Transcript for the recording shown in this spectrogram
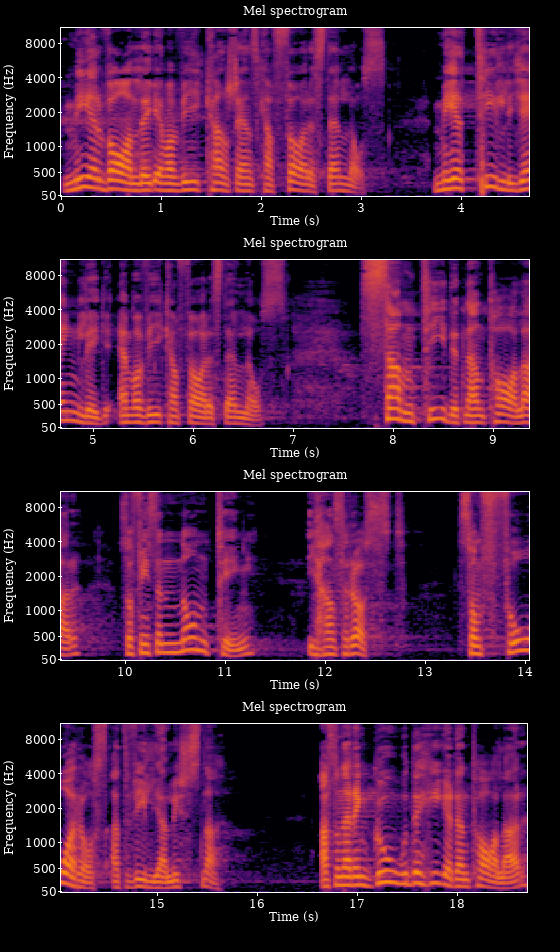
mer vanlig än vad vi kanske ens kan föreställa oss. Mer tillgänglig än vad vi kan föreställa oss. Samtidigt när han talar så finns det någonting i hans röst som får oss att vilja lyssna. Alltså när den gode herden talar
